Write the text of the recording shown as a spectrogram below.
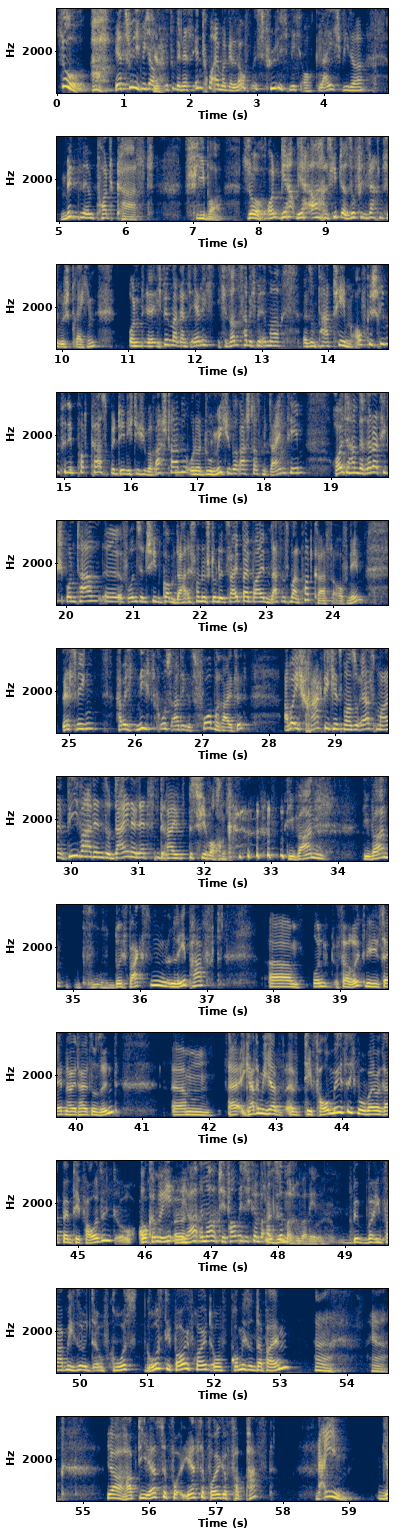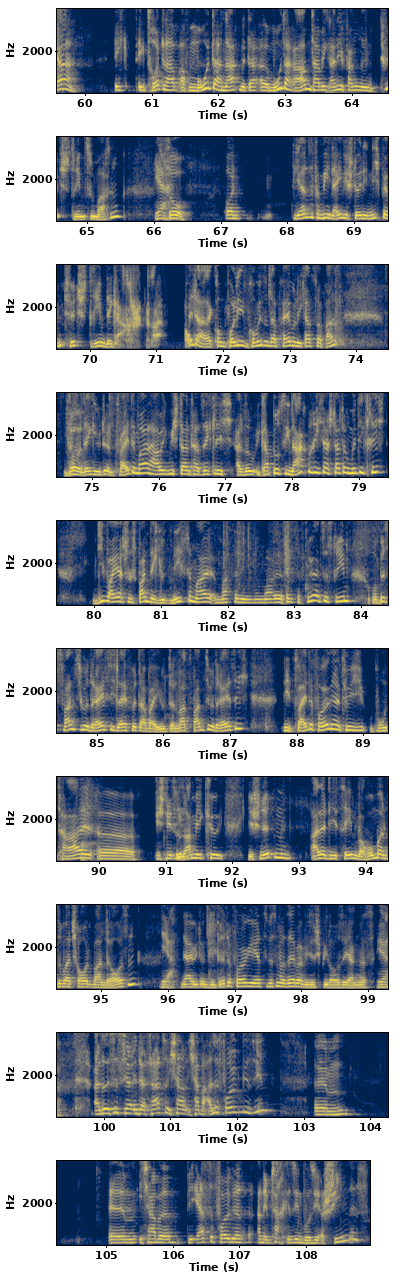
So, jetzt fühle ich mich auch, ja. wenn das Intro einmal gelaufen ist, fühle ich mich auch gleich wieder mitten im Podcast. Fieber. So, und wir, wir, ach, es gibt ja so viele Sachen zu besprechen. Und äh, ich bin mal ganz ehrlich, ich, sonst habe ich mir immer äh, so ein paar Themen aufgeschrieben für den Podcast, mit denen ich dich überrascht habe oder du mich überrascht hast mit deinen Themen. Heute haben wir relativ spontan äh, für uns entschieden, komm, da ist noch eine Stunde Zeit bei beiden, lass uns mal einen Podcast aufnehmen. Deswegen habe ich nichts Großartiges vorbereitet. Aber ich frage dich jetzt mal so erstmal, wie war denn so deine letzten drei bis vier Wochen? Die waren, die waren durchwachsen, lebhaft ähm, und verrückt, wie die Zeiten heute halt so sind. Ähm, äh, ich hatte mich ja äh, TV-mäßig, wobei wir gerade beim TV sind. Auch, oh, können wir, äh, ja, immer TV-mäßig können wir auch also, immer drüber reden. Ich habe mich so auf Groß, Groß TV gefreut, auf Promis unter Palmen. Ah, ja. Ja, habe die erste, erste Folge verpasst. Nein! Ja, ich, ich Trottel habe auf Montagnachmittag, äh, Montagabend habe ich angefangen, einen Twitch-Stream zu machen. Ja. So. Und die ganze Familie, nein, wir stören ihn nicht beim Twitch-Stream. Denke, ah, Alter, da kommt Polly, Promis unter Palm und ich hab's verpasst. So, denke ich, das zweite Mal habe ich mich dann tatsächlich, also ich habe bloß die Nachberichterstattung mitgekriegt. Die war ja schon spannend. Denke ich, nächste Mal machst du den, fängst du früher an zu streamen und bis 20.30 Uhr live mit dabei. Gut, dann war 20.30 Uhr. Die zweite Folge natürlich brutal äh, geschnitten. zusammengeschnitten. Alle die Szenen, warum man sowas schaut, waren draußen. Ja. Ja, und die dritte Folge, jetzt wissen wir selber, wie das Spiel ausgegangen ist. Ja. Also es ist ja in der Tat so, ich habe, ich habe alle Folgen gesehen. Ähm, ähm, ich habe die erste Folge an dem Tag gesehen, wo sie erschienen ist.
